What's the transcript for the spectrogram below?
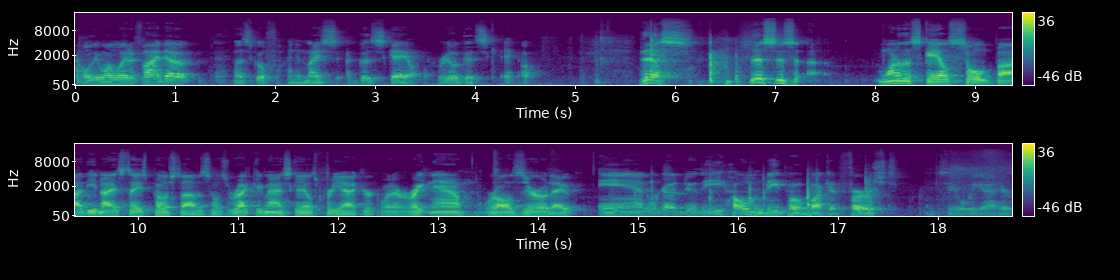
Only one way to find out. Let's go find a nice, a good scale, a real good scale. This, this is uh, one of the scales sold by the United States Post Office, so it's a recognized scale, it's pretty accurate, whatever. Right now, we're all zeroed out, and we're gonna do the Home Depot bucket first. Let's see what we got here.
